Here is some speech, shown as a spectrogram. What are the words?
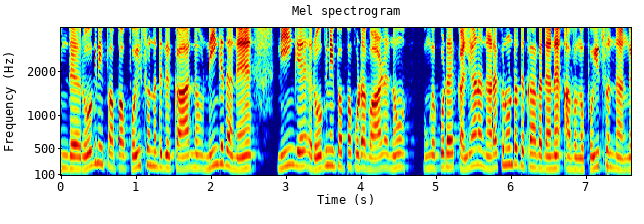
இந்த ரோகிணி பாப்பா பொய் சொன்னதுக்கு காரணம் நீங்கள் தானே. நீங்கள் ரோகிணி பாப்பா கூட வாழணும் உங்கள் கூட கல்யாணம் நடக்கணுன்றதுக்காக தானே அவங்க பொய் சொன்னாங்க.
